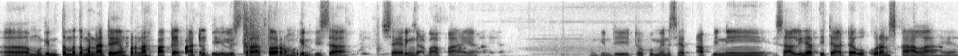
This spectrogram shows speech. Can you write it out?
uh, mungkin teman-teman ada yang pernah pakai Adobe Illustrator mungkin bisa sharing nggak apa-apa ya. Mungkin di dokumen setup ini saya lihat tidak ada ukuran skala ya.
